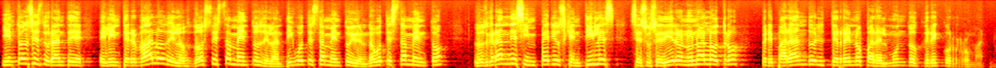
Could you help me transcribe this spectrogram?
Y entonces durante el intervalo de los dos testamentos, del Antiguo Testamento y del Nuevo Testamento, los grandes imperios gentiles se sucedieron uno al otro, preparando el terreno para el mundo greco-romano.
